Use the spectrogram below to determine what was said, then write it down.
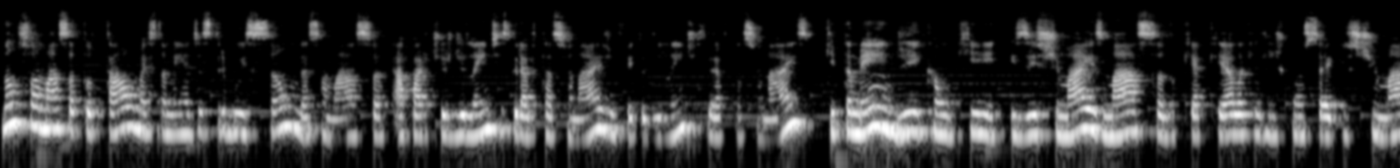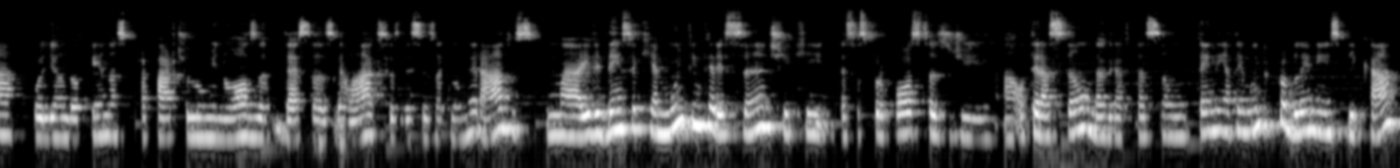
não só a massa total, mas também a distribuição dessa massa a partir de lentes gravitacionais, de efeito de lentes gravitacionais, que também indicam que existe mais massa do que aquela que a gente consegue estimar olhando apenas para a parte luminosa dessas galáxias, desses aglomerados. Uma evidência que é muito interessante que essas propostas de alteração da gravitação tendem a ter muito problema em explicar,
